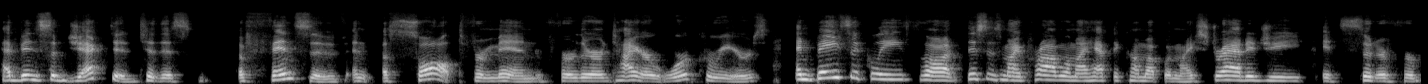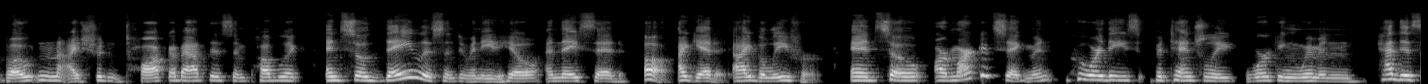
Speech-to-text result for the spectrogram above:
have been subjected to this offensive and assault for men for their entire work careers and basically thought this is my problem. I have to come up with my strategy. It's sort of verboten. I shouldn't talk about this in public. And so they listened to anita hill and they said oh i get it. I believe her and so our market segment, who are these potentially working women, had this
